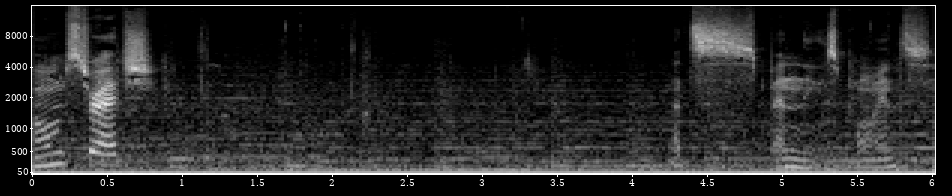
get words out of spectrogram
Home stretch. Let's spend these points.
